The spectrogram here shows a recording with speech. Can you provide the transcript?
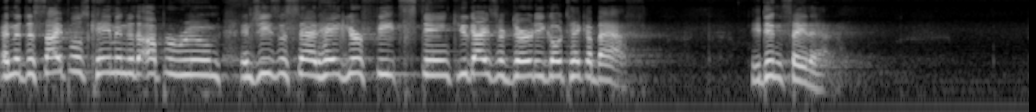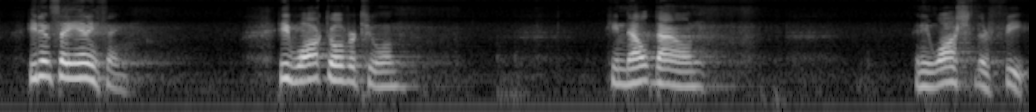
And the disciples came into the upper room, and Jesus said, Hey, your feet stink. You guys are dirty. Go take a bath. He didn't say that. He didn't say anything. He walked over to them. He knelt down and he washed their feet.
